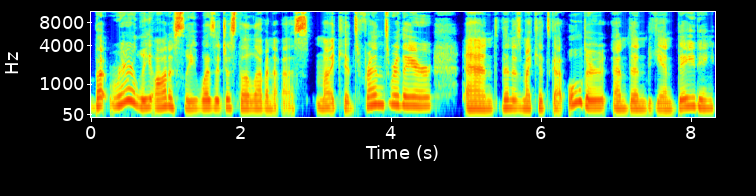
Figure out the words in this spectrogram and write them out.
but rarely, honestly, was it just the 11 of us. My kids' friends were there. And then as my kids got older and then began dating,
